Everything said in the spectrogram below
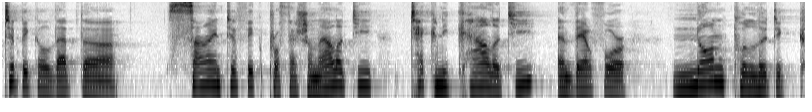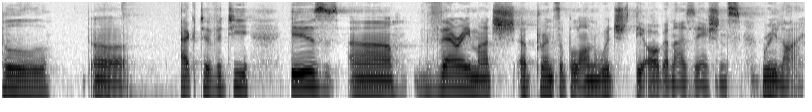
typical that the scientific professionality, technicality, and therefore non political uh, activity is uh, very much a principle on which the organizations rely,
